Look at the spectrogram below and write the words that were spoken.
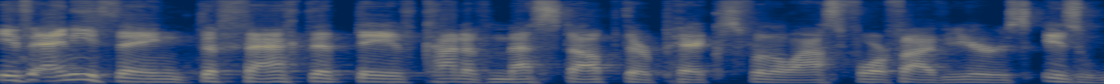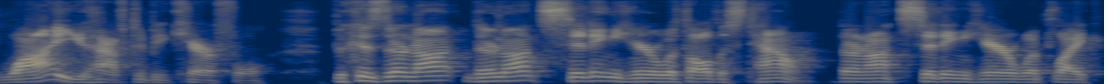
If anything, the fact that they've kind of messed up their picks for the last four or five years is why you have to be careful because they're not they're not sitting here with all this talent. They're not sitting here with like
